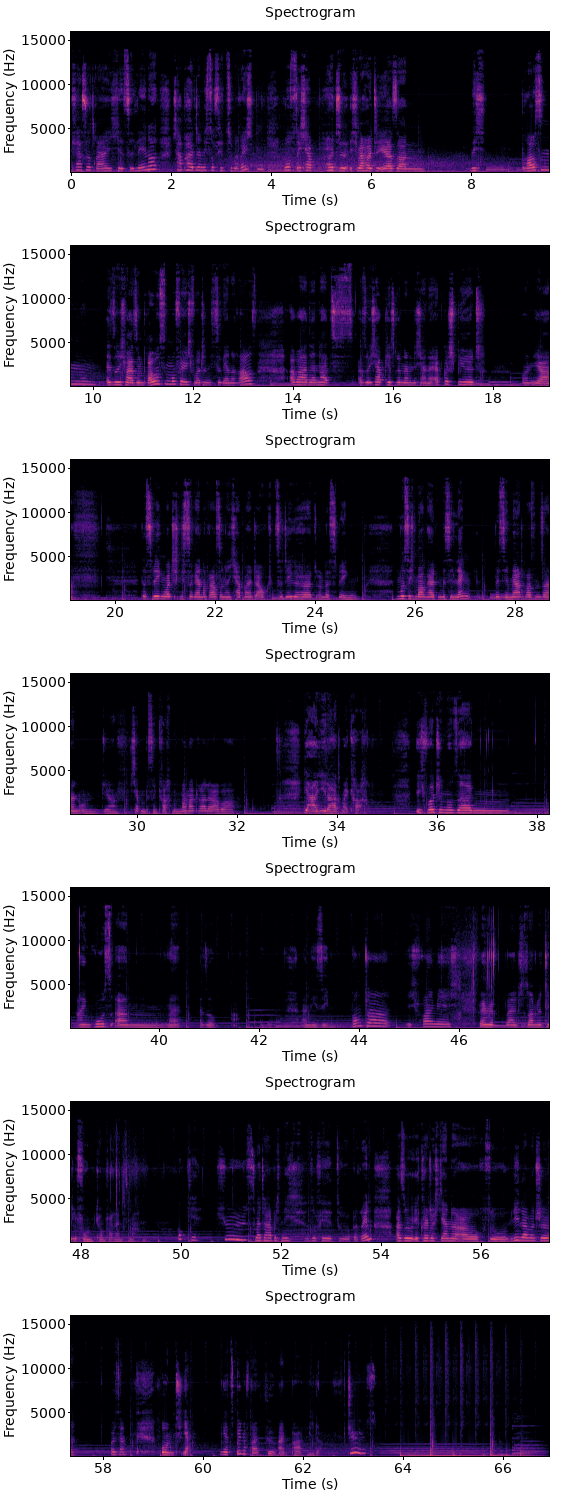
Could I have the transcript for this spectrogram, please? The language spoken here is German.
Klasse 3. Hier ist Helene. Ich habe heute nicht so viel zu berichten. Bloß ich habe heute, ich war heute eher so ein nicht draußen, also ich war so ein draußen Muffel. Ich wollte nicht so gerne raus, aber dann hat's, also ich habe hier drin nämlich eine App gespielt und ja. Deswegen wollte ich nicht so gerne raus und ich habe halt auch CD gehört und deswegen muss ich morgen halt ein bisschen, läng bisschen mehr draußen sein. Und ja, ich habe ein bisschen Krach mit Mama gerade, aber ja, jeder hat mal Krach. Ich wollte nur sagen, ein Gruß an, also, also an die sieben Punkte. Ich freue mich, wenn wir bald zusammen eine Telefonkonferenz machen. Okay. Tschüss. Weiter habe ich nicht so viel zu bereden. Also ihr könnt euch gerne auch so Liederwünsche äußern. Und ja, jetzt bin ich frei für ein paar Lieder. Tschüss.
